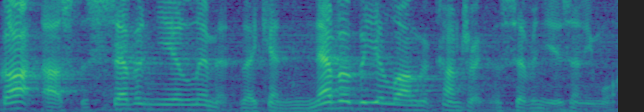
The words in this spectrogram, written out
got us the seven year limit. There can never be a longer contract than seven years anymore.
